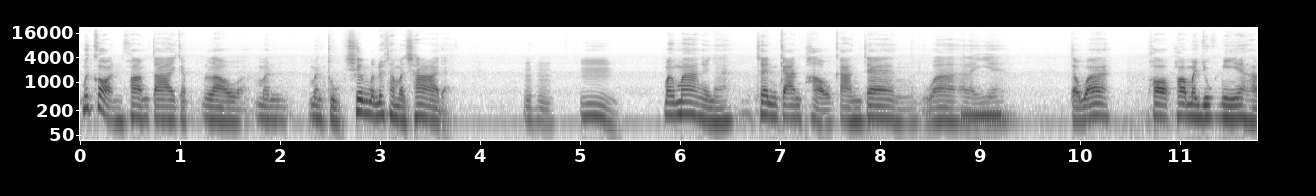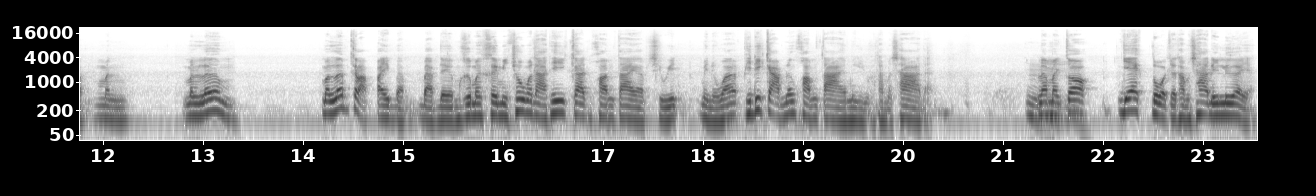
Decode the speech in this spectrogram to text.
เมื่อก่อนความตายกับเราอะ มันมันถูกเชื่อมมันด้วยธรรมชาติอะอือฮึอืมมากๆเลยนะ เช่นการเผากลางแจ้งหรือว่าอะไรเงี้ย แต่ว่าพอพอมายุคนี้อะครับ มันมันเริ่ม มันเริ่มกลับไปแบบแบบเดิม คือมันเคยมีช่วงเวลาที่การความตายกับชีวิตหมายถึงว่าพิธีกรรมเรื่องความตายมันอยู่กับธรรมชาติอะแล้วมันก็แยกตัวจากธรรมชาติเรื่อยๆอะ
